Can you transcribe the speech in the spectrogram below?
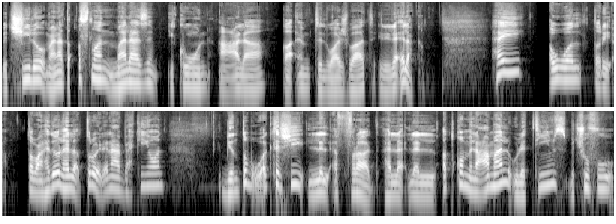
بتشيله معناته أصلا ما لازم يكون على قائمة الواجبات اللي لإلك. هي أول طريقة. طبعا هدول هلأ الطرق اللي أنا عم بحكيهم بينطبقوا أكثر شيء للأفراد. هلأ للأطقم العمل ولل teams بتشوفوا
